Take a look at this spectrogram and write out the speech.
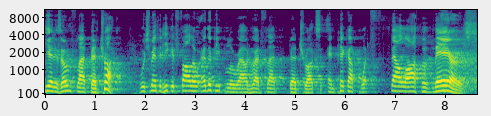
he had his own flatbed truck, which meant that he could follow other people around who had flatbed trucks and pick up what fell off of theirs.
